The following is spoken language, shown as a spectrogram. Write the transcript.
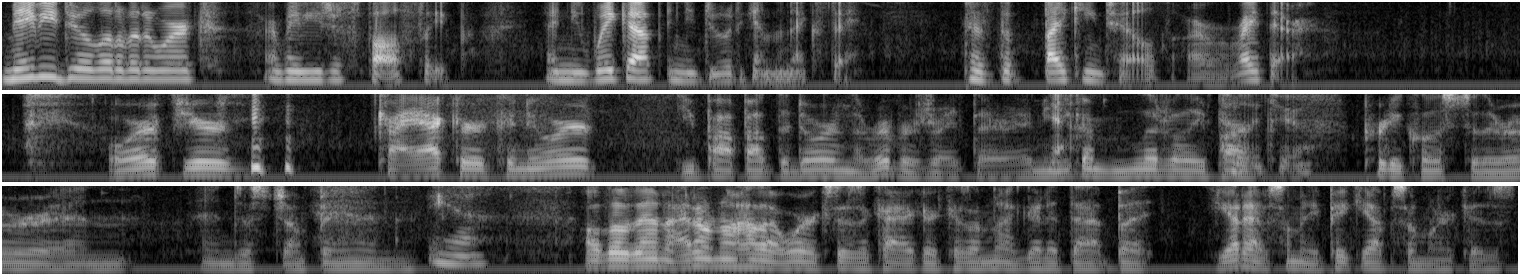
maybe you do a little bit of work, or maybe you just fall asleep. And you wake up and you do it again the next day. Because the biking trails are right there. Or if you're kayaker, canoeer, you pop out the door and the river's right there. I mean, Yeah. you can literally park true. pretty close to the river and and just jump in. And Yeah. although then I don't know how that works as a kayaker because I'm not good at that. But you got to have somebody pick you up somewhere because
